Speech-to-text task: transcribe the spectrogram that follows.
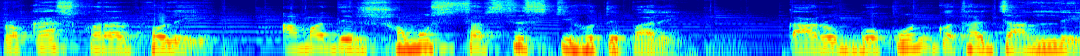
প্রকাশ করার ফলে আমাদের সমস্যার সৃষ্টি হতে পারে। কারও গোপন কথা জানলে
